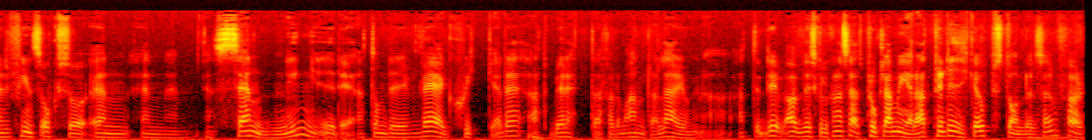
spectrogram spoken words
Men det finns också en, en, en sändning i det. Att de blir vägskickade att berätta för de andra lärjungarna. Att det, vi skulle kunna säga att proklamera, att predika uppståndelsen för,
